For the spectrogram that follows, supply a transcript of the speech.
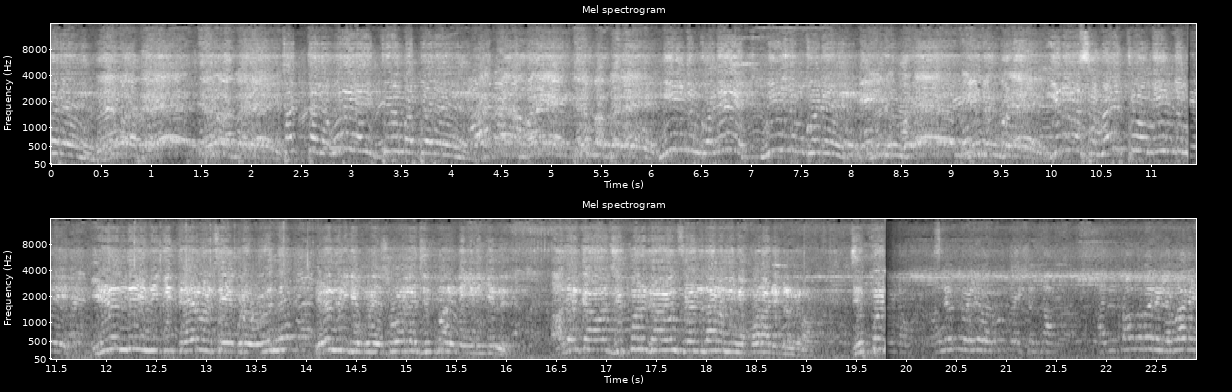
பெறு கட்டண முறையை திரும்ப பெறு மீண்டும் கொடு மீண்டும் கொடு. இலவச மருத்துவம் மீண்டும். இழந்து இன்னைக்கு தேர்வு செய்யக்கூடிய விழுந்து இழந்திருக்கக்கூடிய சூழல ஜிப்மர் இன்னைக்கு நிக்குது. அதற்காகவும் ஜிப்பருக்காகவும் சேர்ந்து தான் நம்ம இங்க போராடிட்டு இருக்கிறோம். ஜிப்பர் அது தகுந்த மாதிரி லெபார்டரி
